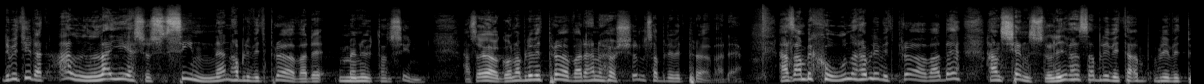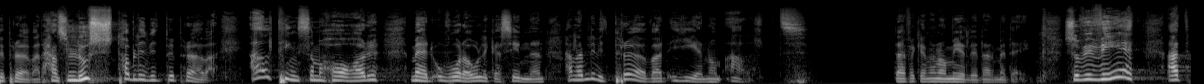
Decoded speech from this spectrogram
Det betyder att alla Jesus sinnen har blivit prövade men utan synd. Hans ögon har blivit prövade, hans hörsel har blivit prövade. Hans ambitioner har blivit prövade, hans känsloliv har blivit, har blivit beprövad, hans lust har blivit beprövad. Allting som har med våra olika sinnen, han har blivit prövad igenom allt. Därför kan han ha medledare med dig. Så vi vet att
